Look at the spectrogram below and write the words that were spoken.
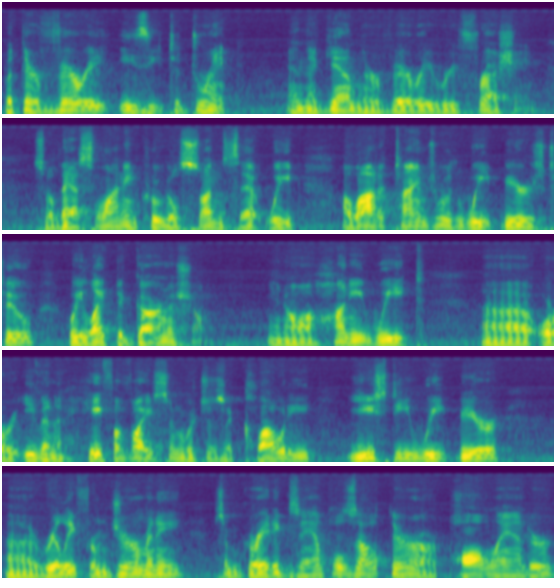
but they're very easy to drink. And again, they're very refreshing. So that's Kugel Sunset Wheat. A lot of times with wheat beers too, we like to garnish them. You know, a honey wheat uh, or even a Hefeweizen, which is a cloudy, yeasty wheat beer, uh, really from Germany. Some great examples out there are Paulaner,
